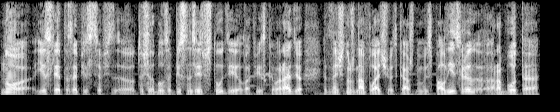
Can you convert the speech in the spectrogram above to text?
но если это записывать, э, то есть это было записано здесь, в студии Латвийского радио, это значит, нужно оплачивать каждому исполнителю, работа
